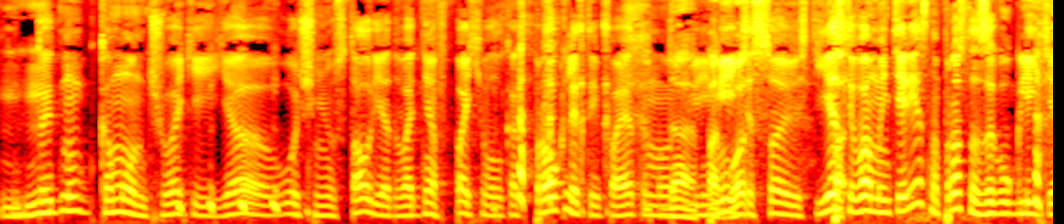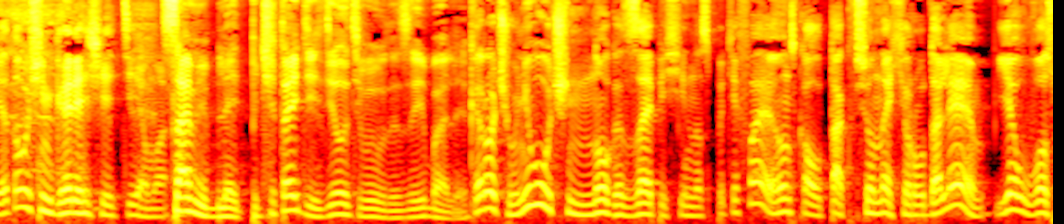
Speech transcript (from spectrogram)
Да, ну, come on, чуваки, я очень устал, я два дня впахивал как проклятый, поэтому Да, имейте подвод- совесть. Если вам интересно, просто загуглите, это очень горячая тема. Сами, блядь, почитайте и сделайте выводы, заебали. Короче, у него очень много записей на Spotify, и он сказал, так, все нахер удаляем, я у вас,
